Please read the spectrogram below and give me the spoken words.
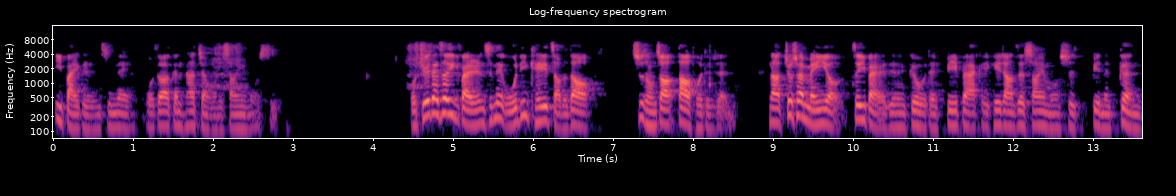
一百个人之内，我都要跟他讲我的商业模式。我觉得在这一百人之内，我一定可以找得到志同道道合的人。那就算没有这一百人给我的 feedback，也可以让这商业模式变得更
